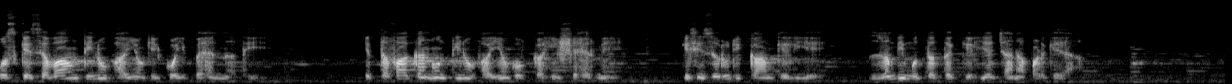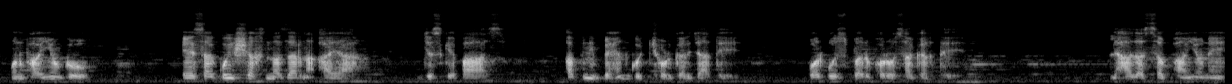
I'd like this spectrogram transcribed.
उसके सिवा उन तीनों भाइयों की कोई बहन न थी। इत्तफाकन उन तीनों भाइयों को कहीं शहर में किसी ज़रूरी काम के लिए, लंबी मुद्दत तक के लिए जाना पड़ गया उन भाइयों को ऐसा कोई शख्स नज़र न आया जिसके पास अपनी बहन को छोड़कर जाते और उस पर भरोसा करते लिहाजा सब भाइयों ने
